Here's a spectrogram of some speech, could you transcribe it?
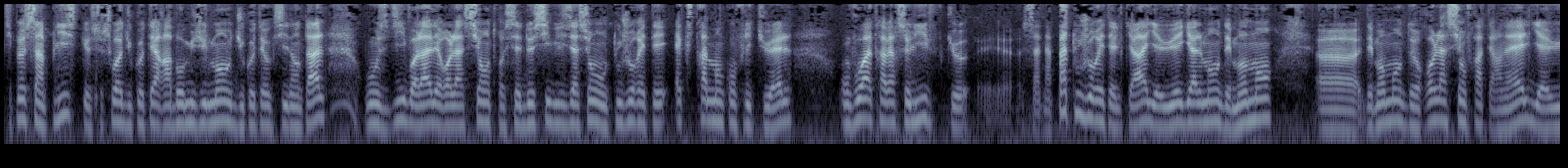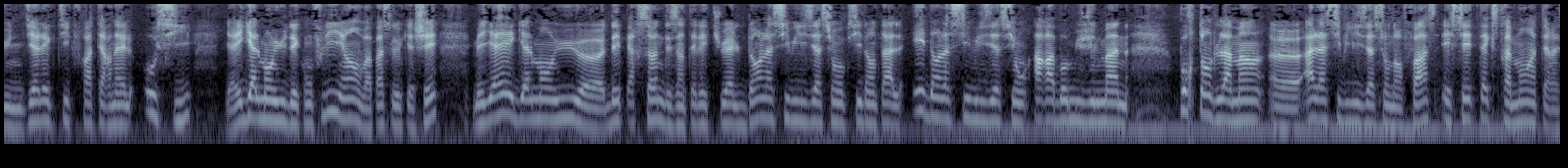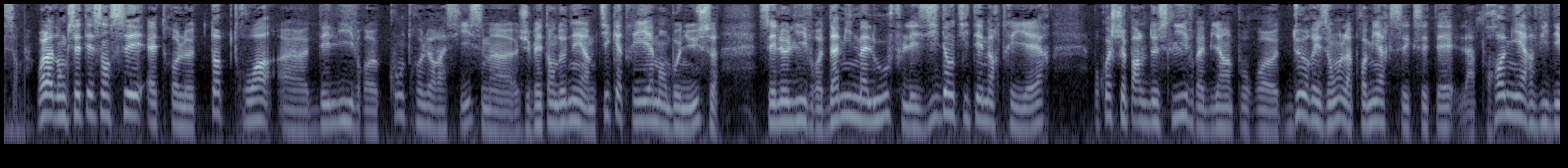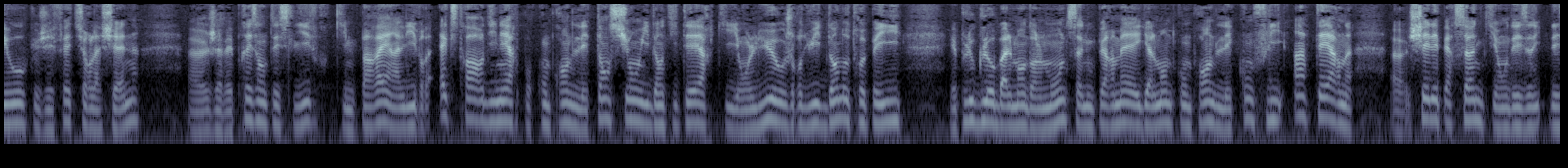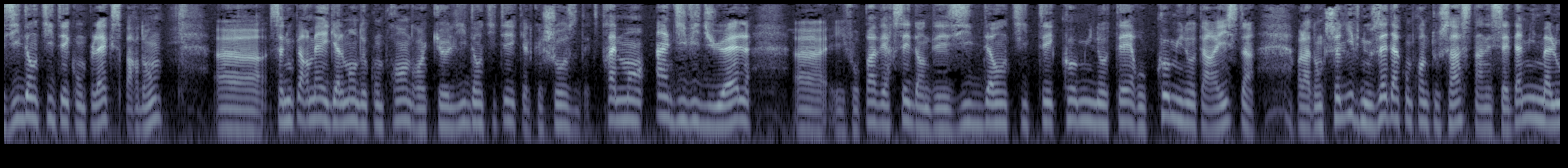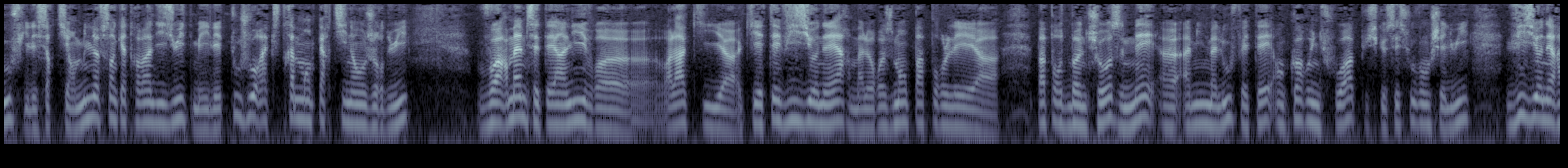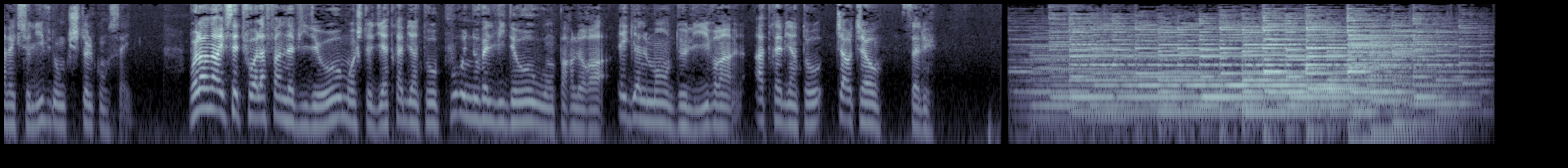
petit peu simpliste, que ce soit du côté arabo-musulman ou du côté occidental, où on se dit voilà les relations entre ces deux civilisations ont toujours été extrêmement conflictuelles. On voit à travers ce livre que euh, ça n'a pas toujours été le cas. Il y a eu également des moments, euh, des moments de relations fraternelles. Il y a eu une dialectique fraternelle aussi. Il y a également eu des conflits, hein, on ne va pas se le cacher, mais il y a également eu euh, des personnes, des intellectuels dans la civilisation occidentale et dans la civilisation arabo-musulmane pour tendre la main euh, à la civilisation d'en face, et c'est extrêmement intéressant. Voilà, donc c'était censé être le top 3 euh, des livres contre le racisme. Je vais t'en donner un petit quatrième en bonus. C'est le livre d'Amin Malouf, Les identités meurtrières. Pourquoi je te parle de ce livre? Eh bien, pour euh, deux raisons. La première, c'est que c'était la première vidéo que j'ai faite sur la chaîne. Euh, j'avais présenté ce livre qui me paraît un livre extraordinaire pour comprendre les tensions identitaires qui ont lieu aujourd'hui dans notre pays et plus globalement dans le monde. Ça nous permet également de comprendre les conflits internes euh, chez les personnes qui ont des, identités complexes. Pardon. Euh, ça nous permet également de comprendre que l'identité est quelque chose d'extrêmement individuel. Euh, il ne faut pas verser dans des identités communautaires ou communautaristes. Voilà, donc ce livre nous aide à comprendre tout ça. C'est un essai d'Amin Malouf. Il est sorti en 1998, mais il est toujours extrêmement pertinent aujourd'hui voire même c'était un livre euh, voilà qui, euh, qui était visionnaire malheureusement pas pour les euh, pas pour de bonnes choses mais Amin Malouf était encore une fois puisque c'est souvent chez lui visionnaire avec ce livre donc je te le conseille. Voilà, on arrive cette fois à la fin de la vidéo. Moi, je te dis à très bientôt pour une nouvelle vidéo où on parlera également de livres. À très bientôt. Ciao, ciao. Salut.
